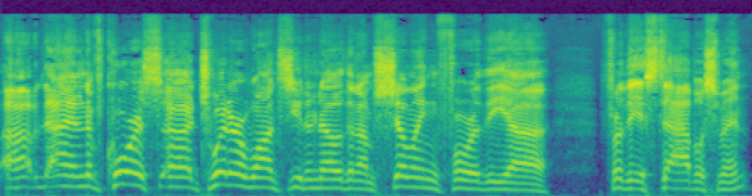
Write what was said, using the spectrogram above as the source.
Uh, and of course, uh, Twitter wants you to know that I'm shilling for the uh, for the establishment.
